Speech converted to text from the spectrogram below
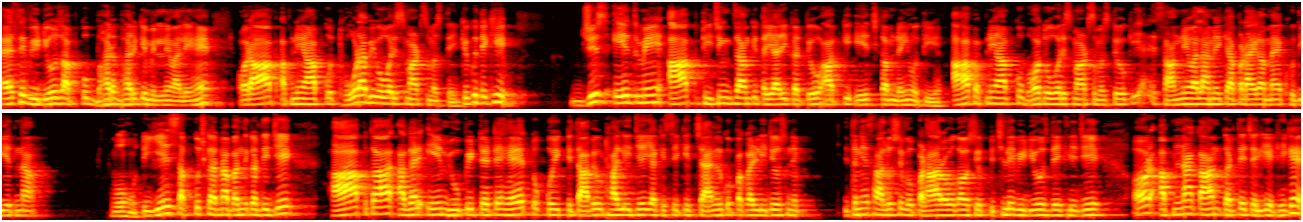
ऐसे वीडियोस आपको भर भर के मिलने वाले हैं और आप अपने आप को थोड़ा भी ओवर स्मार्ट समझते हैं। क्योंकि देखिए जिस एज में आप टीचिंग एग्ज़ाम की तैयारी करते हो, आपकी एज कम नहीं होती है। आप अपने आप को बहुत ओवर स्मार्ट समझते हो कि यार सामने वाला हमें क्या पढ़ाएगा? मैं खुद ही इतना वो हूँ। तो ये सब कुछ करना बंद कर दीजिए। आपका अगर एम यूपी टेट है तो कोई किताबें उठा लीजिए या किसी के चैनल को पकड़ लीजिए, उसने इतने सालों से वो पढ़ा रहा होगा, उसके पिछले वीडियोस देख लीजिए और अपना काम करते चलिए, ठीक है?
